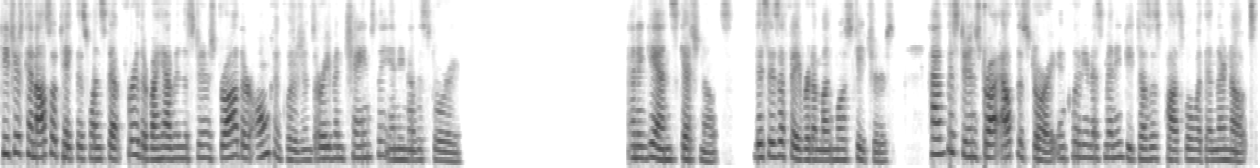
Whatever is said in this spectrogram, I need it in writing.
Teachers can also take this one step further by having the students draw their own conclusions or even change the ending of the story. And again, sketch notes. This is a favorite among most teachers. Have the students draw out the story, including as many details as possible within their notes.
